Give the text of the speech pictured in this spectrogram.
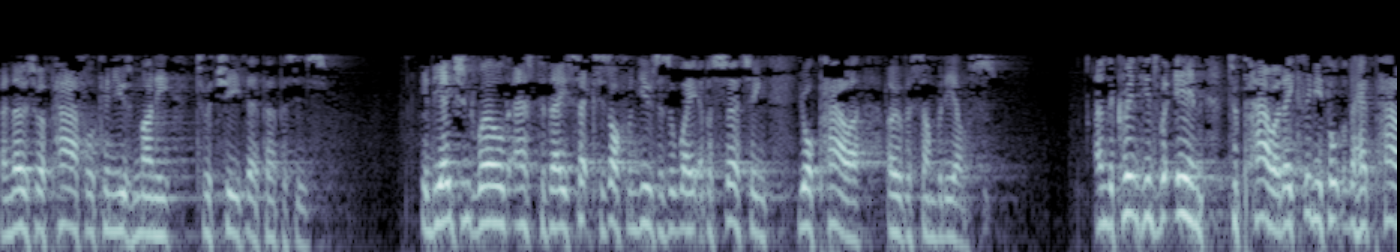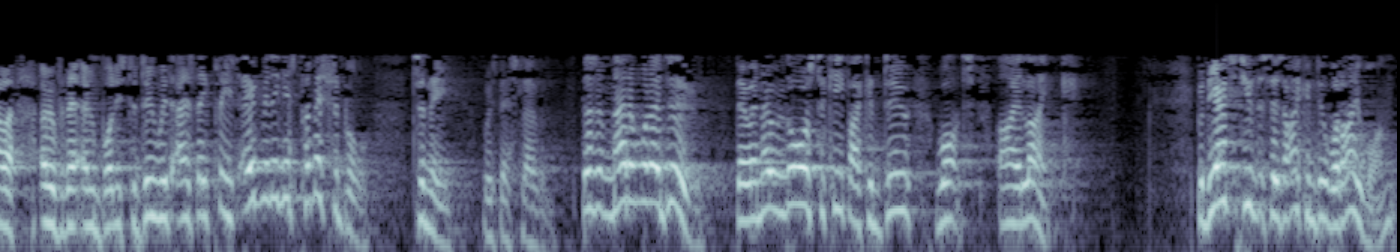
And those who are powerful can use money to achieve their purposes. In the ancient world, as today, sex is often used as a way of asserting your power over somebody else. And the Corinthians were in to power. They clearly thought that they had power over their own bodies to do with as they pleased. Everything is permissible to me, was their slogan. Doesn't matter what I do. There are no laws to keep. I can do what I like. But the attitude that says I can do what I want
